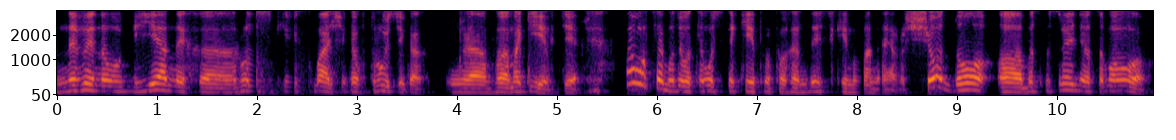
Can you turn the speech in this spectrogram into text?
невинно убієнних е, русських мальчиків в трусиках е, в Макіївці. А оце буде ось такий пропагандистський маневр. Щодо е, безпосередньо самого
